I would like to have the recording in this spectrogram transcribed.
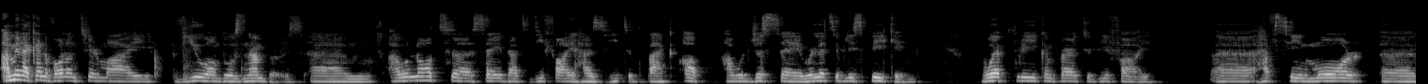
I mean, I can volunteer my view on those numbers. Um, I will not uh, say that DeFi has heated back up. I will just say, relatively speaking, Web3 compared to DeFi uh, have seen more, uh,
